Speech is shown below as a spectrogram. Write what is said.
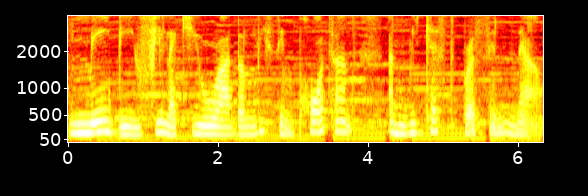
Maybe you feel like you are the least important and weakest person now.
